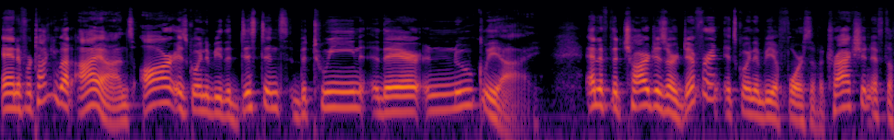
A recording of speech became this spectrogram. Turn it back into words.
And if we're talking about ions, r is going to be the distance between their nuclei. And if the charges are different, it's going to be a force of attraction. If the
